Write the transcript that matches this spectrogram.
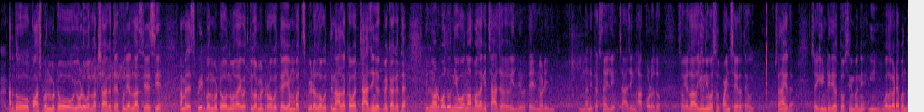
And ಕಾರ್ದು ಕಾಸ್ಟ್ ಬಂದ್ಬಿಟ್ಟು ಏಳುವರೆ ಲಕ್ಷ ಆಗುತ್ತೆ ಫುಲ್ ಎಲ್ಲ ಸೇರಿಸಿ ಆಮೇಲೆ ಸ್ಪೀಡ್ ಬಂದ್ಬಿಟ್ಟು ನೂರೈವತ್ತು ಕಿಲೋಮೀಟ್ರ್ ಹೋಗುತ್ತೆ, ಎಂಬತ್ತು ಸ್ಪೀಡಲ್ಲಿ ಹೋಗುತ್ತೆ ನಾಲ್ಕು ಅವರ್ ಚಾರ್ಜಿಂಗಿಗೆ ಬೇಕಾಗುತ್ತೆ. ಇಲ್ಲಿ ನೋಡ್ಬೋದು ನೀವು ನಾರ್ಮಲಾಗಿ ಚಾರ್ಜರ್ ಇಲ್ಲಿ ಇರುತ್ತೆ. ಇಲ್ಲಿ ನೋಡಿ ಹಿಂಗೆ ಅಂದಿದ ತಕ್ಷಣ ಇಲ್ಲಿ ಚಾರ್ಜಿಂಗ್ ಹಾಕ್ಕೊಳ್ಳೋದು. ಸೊ ಎಲ್ಲ ಯೂನಿವರ್ಸಲ್ ಪಾಯಿಂಟ್ಸೇ ಇರುತ್ತೆ ಚೆನ್ನಾಗಿದೆ. ಸೊ ಈಗ ಇಂಟೀರಿಯರ್ ತೋರಿಸ್ತೀನಿ ಬನ್ನಿ. ಇನ್ನು ಒಳಗಡೆ ಬಂದು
